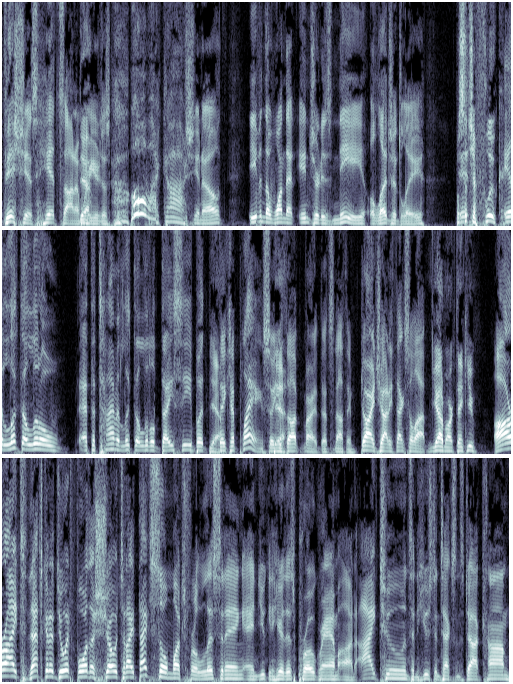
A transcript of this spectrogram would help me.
vicious hits on him Yeah. where you're just oh my gosh, you know. Even the one that injured his knee allegedly was it- such a fluke. It looked a little at the time. It looked a little dicey, but Yeah. they kept playing, so you thought, all right, that's nothing. All right, Johnny, thanks a lot. Yeah, Mark. Thank you. All right, that's going to do it for the show tonight. Thanks so much for listening, and you can hear this program on iTunes and HoustonTexans.com.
